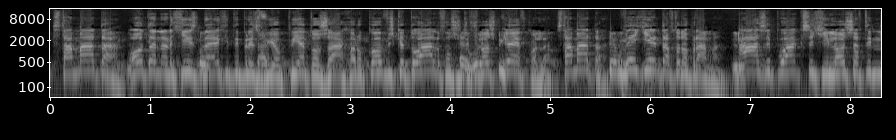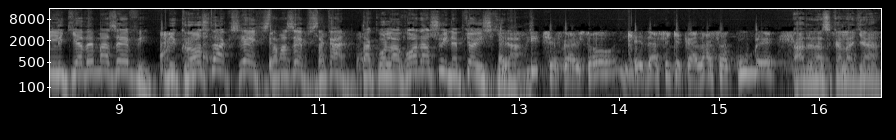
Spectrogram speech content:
Σταμάτα. Όταν αρχίζει να έρχεται η πρεσβειοποία το ζάχαρο, κόβει και το άλλο. Θα σου τυφλώσει πιο εύκολα. Σταμάτα. Δεν γίνεται αυτό το πράγμα. Άσε που αν ξεχυλώσει αυτήν την ηλικία δεν μαζεύει. Μικρό, εντάξει, έχεις, θα μαζέψεις, θα κάνει. Τα κολαγόνα σου είναι πιο ισχυρά. Σε ευχαριστώ και να είσαι και καλά, σ' ακούμε. Άντε να είσαι καλά, γεια.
